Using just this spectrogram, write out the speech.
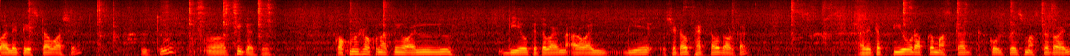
অয়েলের টেস্টটাও আসে। কিন্তু ঠিক আছে। কখনো কখনো আপনি অয়েল দিয়েও খেতে পারেন। আর অয়েল দিয়ে সেটাও ফ্যাটটাও দরকার। আর এটা পিওর আপকা mustard cold press mustard oil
